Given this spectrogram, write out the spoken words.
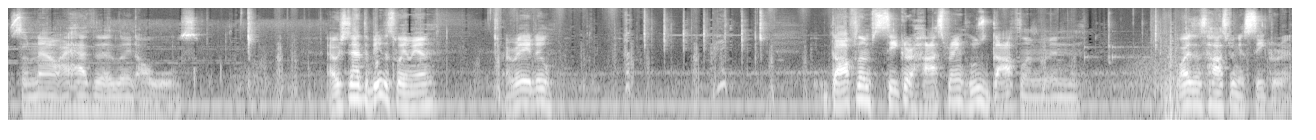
So now I have to eliminate all wolves. I wish it didn't have to be this way, man. I really do. Goflam's secret hot spring? Who's Gotham? And why is this hot spring a secret?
